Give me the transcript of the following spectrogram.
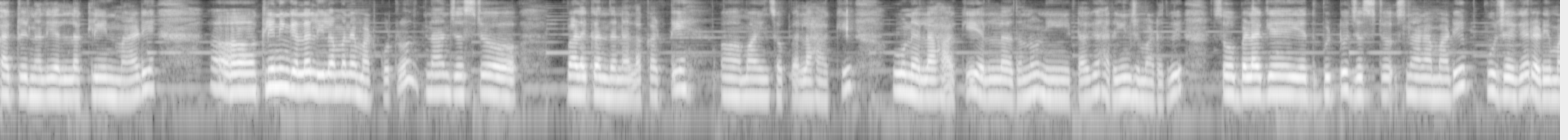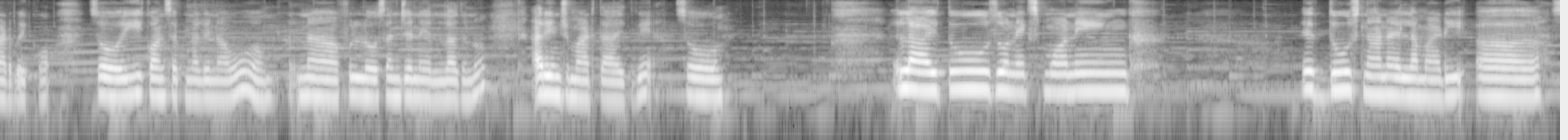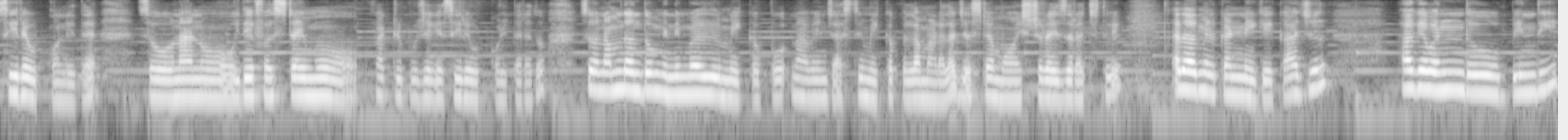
ಫ್ಯಾಕ್ಟ್ರಿನಲ್ಲಿ ಎಲ್ಲ ಕ್ಲೀನ್ ಮಾಡಿ ಕ್ಲೀನಿಂಗ್ ಎಲ್ಲ ಲೀಲಮ್ಮನೇ ಮಾಡಿಕೊಟ್ರು. ನಾನು ಜಸ್ಟ್ ಬಾಳೆಕಂದನೆಲ್ಲ ಕಟ್ಟಿ ಮಾವಿನ ಸೊಪ್ಪೆಲ್ಲ ಹಾಕಿ, ಹೂನೆಲ್ಲ ಹಾಕಿ ಎಲ್ಲದನ್ನು ನೀಟಾಗಿ ಅರೇಂಜ್ ಮಾಡಿದ್ವಿ. ಸೊ ಬೆಳಗ್ಗೆ ಎದ್ಬಿಟ್ಟು ಜಸ್ಟ್ ಸ್ನಾನ ಮಾಡಿ ಪೂಜೆಗೆ ರೆಡಿ ಮಾಡಬೇಕು. ಸೊ ಈ ಕಾನ್ಸೆಪ್ಟ್ನಲ್ಲಿ ನಾವು, ನಾ ಫುಲ್ಲು ಸಂಜೆನೇ ಎಲ್ಲದನ್ನು ಅರೇಂಜ್ ಮಾಡ್ತಾ ಇದ್ವಿ. ಸೊ ಎಲ್ಲ ಆಯಿತು. ಸೊ ನೆಕ್ಸ್ಟ್ ಮಾರ್ನಿಂಗ್ ಎದ್ದು ಸ್ನಾನ ಎಲ್ಲ ಮಾಡಿ ಸೀರೆ ಉಟ್ಕೊಂಡಿದ್ದೆ. ಸೊ ನಾನು ಇದೇ ಫಸ್ಟ್ ಟೈಮು ಫ್ಯಾಕ್ಟ್ರಿ ಪೂಜೆಗೆ ಸೀರೆ ಉಟ್ಕೊಳ್ತಾ ಇರೋದು. ಸೊ ನಮ್ಮದೊಂದು ಮಿನಿಮಲ್ ಮೇಕಪ್ಪು ನಾವೇನು ಜಾಸ್ತಿ ಮೇಕಪ್ ಎಲ್ಲ ಮಾಡಲ್ಲ ಜಸ್ಟ್ ಮಾಯಿಶ್ಚರೈಸರ್ ಹಚ್ತೀವಿ. ಅದಾದಮೇಲೆ ಕಣ್ಣಿಗೆ ಕಾಜಲ್, ಹಾಗೆ ಒಂದು ಬಿಂದಿ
